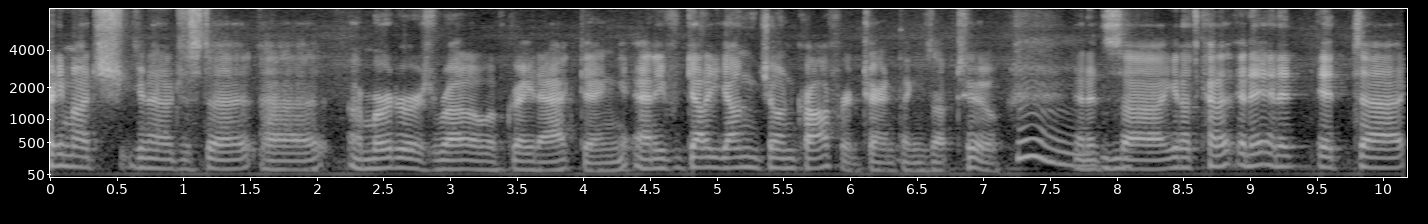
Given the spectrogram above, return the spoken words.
pretty much you know just a, a, a murderer's row of great acting, and you've got a young Joan Crawford tearing things up too. And it's uh, you know it's kind of and it and it, it uh,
